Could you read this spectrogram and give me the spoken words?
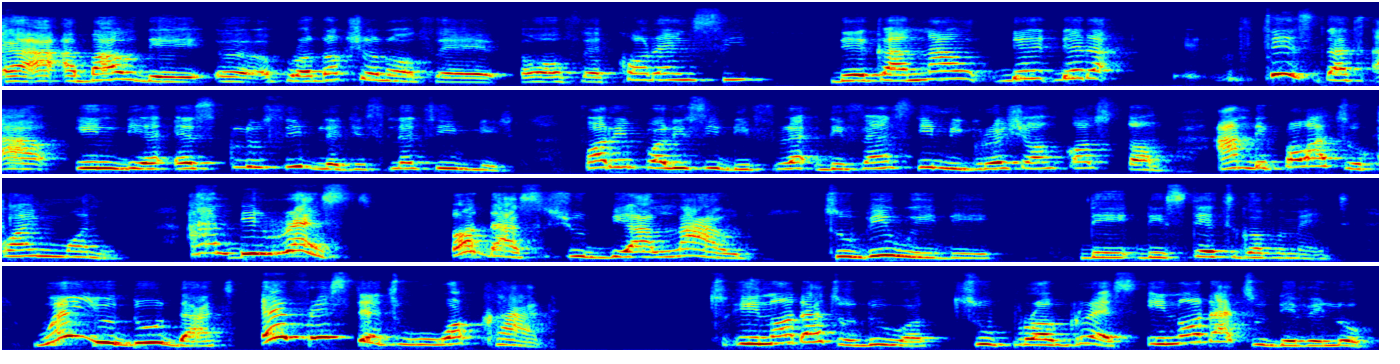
uh, about the uh, production of a, of a currency. They can now, they, there are things that are in their exclusive legislative list, foreign policy, def defense, immigration, custom, and the power to coin money. And the rest, others should be allowed to be with the, the, the state government. When you do that, every state will work hard to, in order to do what? To progress, in order to develop.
